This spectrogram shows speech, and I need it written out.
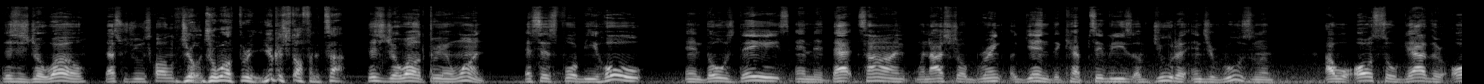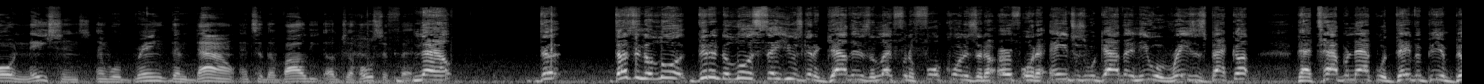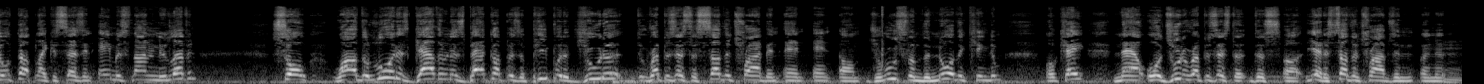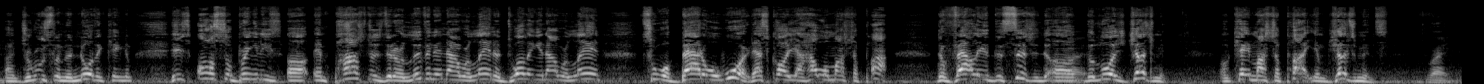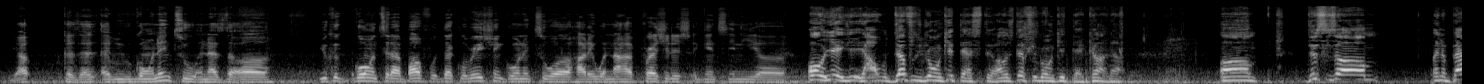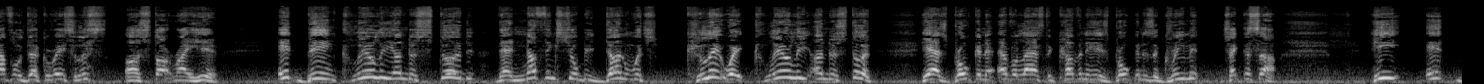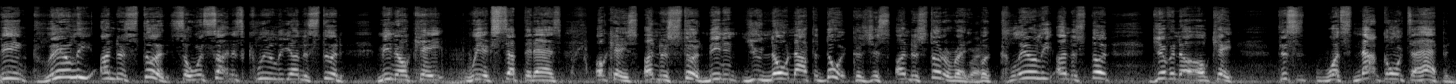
This is Joel. That's what you was calling for. Jo Joel 3. You can start from the top. This is Joel 3 and 1. It says, For behold, in those days and at that time, when I shall bring again the captivities of Judah and Jerusalem, I will also gather all nations and will bring them down into the valley of Jehoshaphat. Now, the, doesn't the Lord, didn't the Lord say he was going to gather his elect from the four corners of the earth or the angels will gather and he will raise us back up? that tabernacle of David being built up, like it says in Amos 9 and 11. So while the Lord is gathering us back up as a people to Judah, represents the southern tribe, and, and, and um, Jerusalem, the northern kingdom, okay? Now, or Judah represents the, the uh, yeah, the southern tribes in, in mm. uh, Jerusalem, the northern kingdom. He's also bringing these uh, imposters that are living in our land or dwelling in our land to a battle of war. That's called Yahweh Mashapah, the valley of decision, uh, right. the Lord's judgment. Okay, Mashapayim, judgments. Right. Yep. Because as, as, we were going into, and as the uh, you could go into that Balfour Declaration, going into uh, how they would not have prejudice against any. Uh... Oh yeah, yeah. I was definitely going to get that. Still, I was definitely going to get that gun out. Um, this is um, in the Balfour Declaration. Let's uh, start right here. It being clearly understood that nothing shall be done which clear, wait, clearly understood he has broken the everlasting covenant. He has broken his agreement. Check this out. He it being clearly understood. So when something is clearly understood, meaning, okay, we accept it as, okay, it's understood, meaning you know not to do it because it's understood already. Right. But clearly understood, given a, okay, this is what's not going to happen.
